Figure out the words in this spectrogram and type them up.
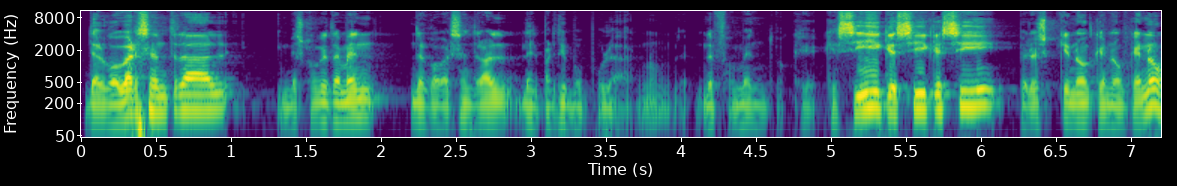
del govern central i més concretament del govern central del Partit Popular, no? de, de Fomento, que, que sí, que sí, que sí, però és que no, que no, que no.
